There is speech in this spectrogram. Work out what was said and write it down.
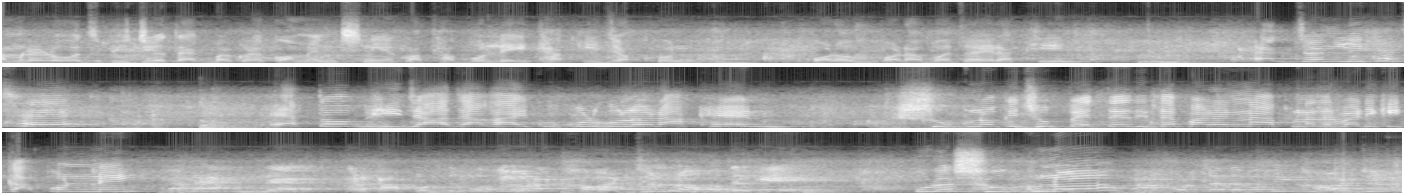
আমরা রোজ ভিডিওতে একবার করে কমেন্ট নিয়ে কথা বলেই থাকি যখন পরম্পরা বজায় রাখি। একজন লিখেছে এত ভিজা জায়গায় কুকুরগুলো রাখেন শুকনো কিছু পেতে দিতে পারেন না আপনাদের বাড়ি কি কাপড় নেই? না না এখন দেখ আর কাপড় দেবো কি ওরা খাওয়ার জন্য ওদেরকে? পুরো শুকনো? কাপড়টা দেবো কি খাওয়ার জন্য?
